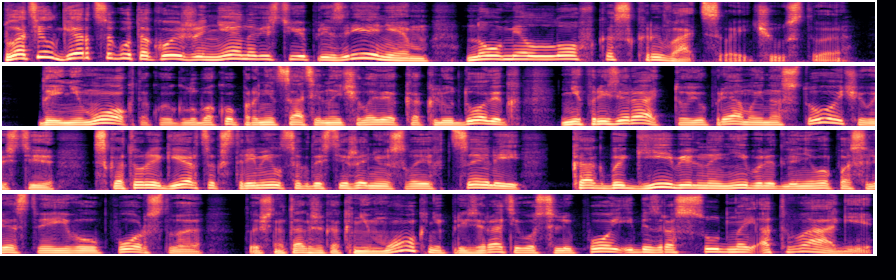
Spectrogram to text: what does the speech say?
платил герцогу такой же ненавистью и презрением, но умел ловко скрывать свои чувства. Да и не мог такой глубоко проницательный человек, как Людовик, не презирать той упрямой настойчивости, с которой герцог стремился к достижению своих целей, как бы гибельны ни были для него последствия его упорства, точно так же, как не мог не презирать его слепой и безрассудной отваги,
